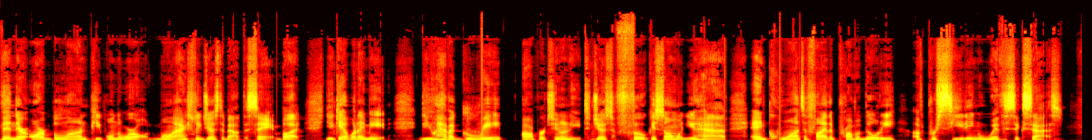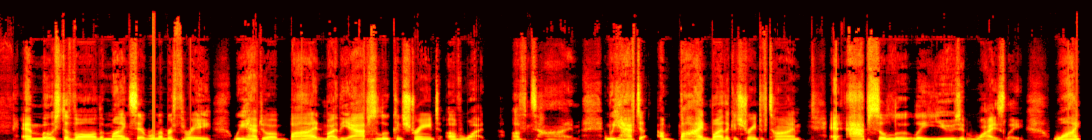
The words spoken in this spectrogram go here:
than there are blonde people in the world. Well, actually, just about the same. But you get what I mean. You have a great opportunity to just focus on what you have and quantify the probability of proceeding with success. And most of all, the mindset rule number three, we have to abide by the absolute constraint of what? Of time. We have to abide by the constraint of time and absolutely use it wisely. Why?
